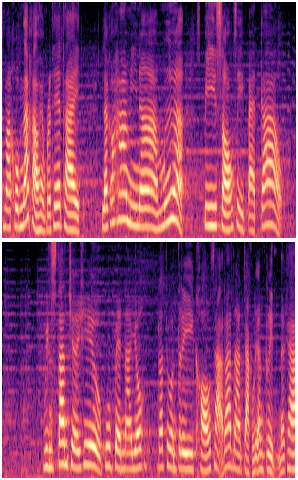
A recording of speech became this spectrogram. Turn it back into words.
สมาคมนักข่าวแห่งประเทศไทย แล้วก็ 5 มีนาเมื่อปี 2489 วินสตันเชอร์ชิลล์ผู้เป็นนายกรัฐมนตรีของสหราชอาณาจักรหรืออังกฤษนะคะ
